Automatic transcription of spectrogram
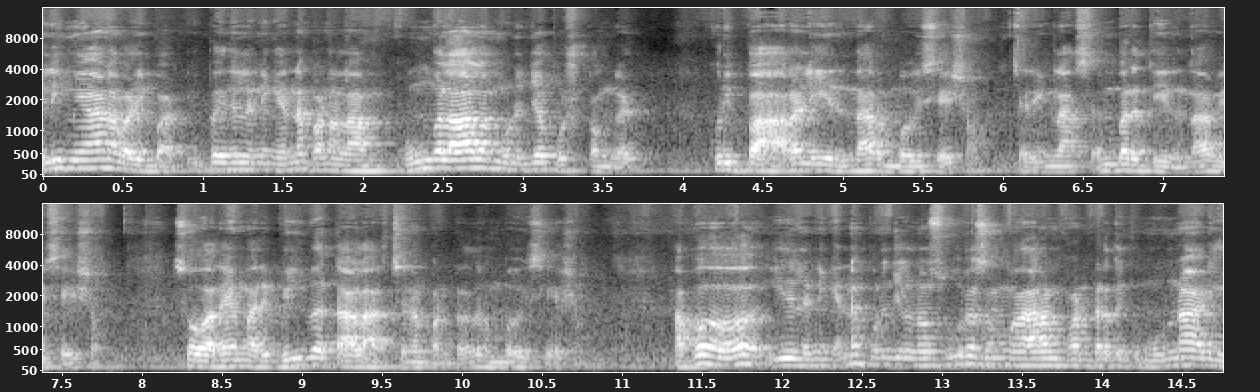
எளிமையான வழிபாடு. இப்போ இதில் நீங்கள் என்ன பண்ணலாம்? உங்களால் முடிஞ்ச புஷ்பங்கள். குறிப்பாக அரளி இருந்தால் ரொம்ப விசேஷம். சரிங்களா? செம்பருத்தி இருந்தால் விசேஷம். ஸோ அதே மாதிரி வில்வத்தால் அர்ச்சனை பண்ணுறது ரொம்ப விசேஷம். அப்போது இதில் நீங்கள் என்ன புரிஞ்சுக்கணும்? சூரசம்ஹாரம் பண்ணுறதுக்கு முன்னாடி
